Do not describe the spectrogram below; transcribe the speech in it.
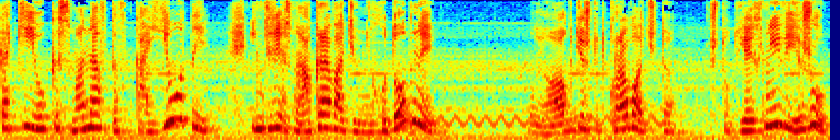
какие у космонавтов каюты. Интересно, а кровати у них удобные? Ой, а где ж тут кровати-то? Что-то я их не вижу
